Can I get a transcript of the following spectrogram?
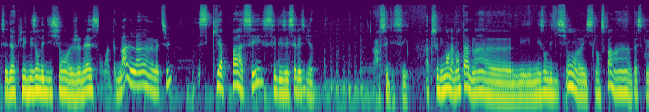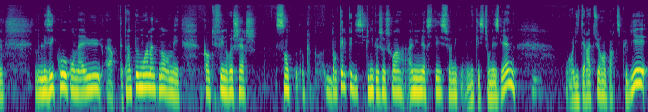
C'est-à-dire que les maisons d'édition euh, jeunesse ont un peu de mal hein, là-dessus. Ce qu'il n'y a pas assez, c'est des essais lesbiens. Alors c'est absolument lamentable. Hein. Euh, les maisons d'édition, euh, ils se lancent pas, hein, parce que les échos qu'on a eus, alors peut-être un peu moins maintenant, mais quand tu fais une recherche dans quelques disciplines que ce soit à l'université sur les, questions lesbiennes, ou en littérature en particulier,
